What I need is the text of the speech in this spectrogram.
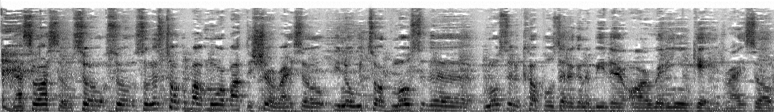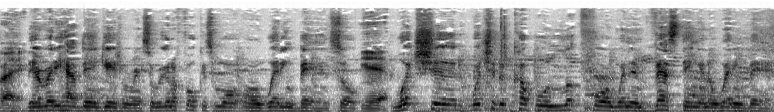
That's awesome. So so so let's talk about more about the show, right? So you know we talk most of the most of the couples that are going to be there are already engaged, right? So Right. they already have their engagement ring. So we're going to focus more on wedding bands. So Yeah. what should what should a couple look for when investing in a wedding band?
